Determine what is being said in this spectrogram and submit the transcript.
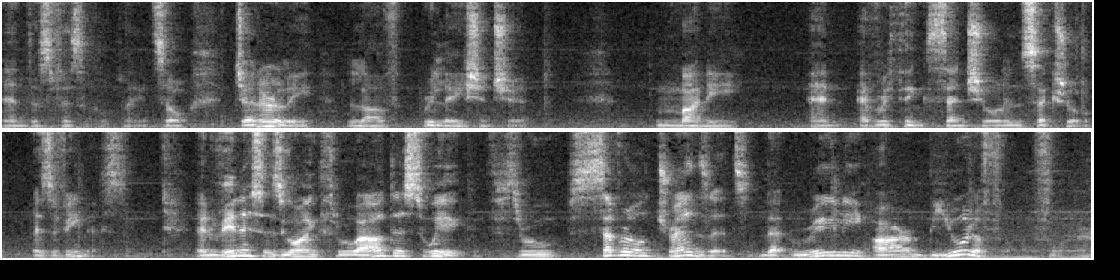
in this physical plane. So generally, love, relationship, money, and everything sensual and sexual is Venus. And Venus is going throughout this week through several transits that really are beautiful for her,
